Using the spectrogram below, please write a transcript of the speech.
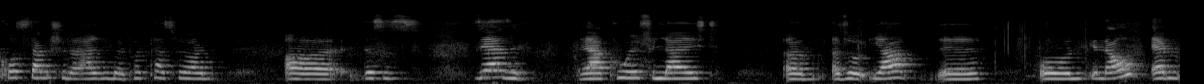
Großes Dankeschön an alle, die meinen Podcast hören. Äh, das ist sehr, sehr ja, cool vielleicht. Ähm, also ja, äh, und genau, ähm,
